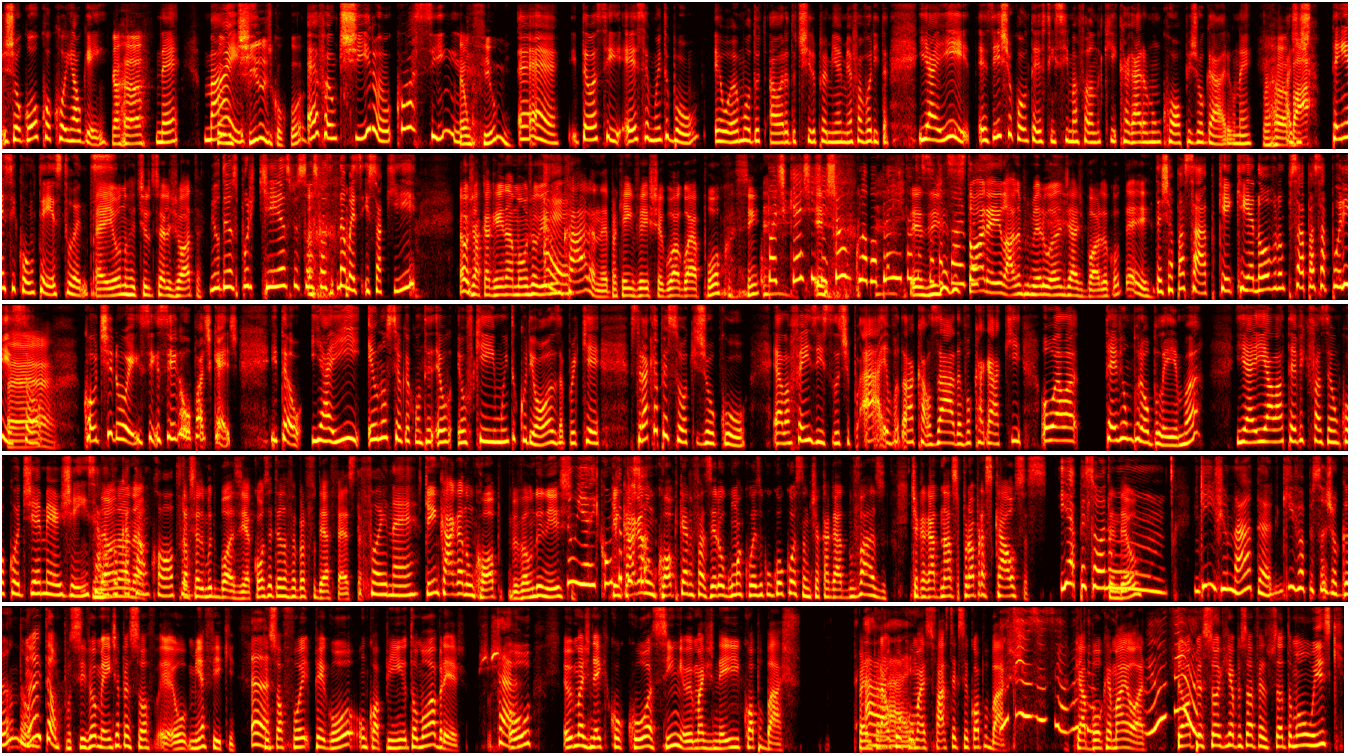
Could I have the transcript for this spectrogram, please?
jogou cocô em alguém, Aham. né? Foi um Mas. tiro de cocô? É, foi um tiro? Como assim? É um filme? É, então assim, esse é muito bom. Eu amo o do- a hora do tiro, pra mim é a minha favorita. E aí, existe o contexto em cima falando que cagaram num copo e jogaram, né? Aham. A bah. gente tem esse contexto antes. É eu no retiro do CLJ. Meu Deus, por que as pessoas fazem. Não, mas isso aqui. Eu já caguei na mão, joguei É. num cara, né? Pra quem veio, chegou agora há pouco, assim. O podcast G-Show, Globoplay, todas as Existe essa plataformas. história aí, lá no primeiro ano de Asbordo eu contei. Deixa passar, porque quem é novo não precisa passar por isso. É. Continuem, si- sigam o podcast. Então, e aí, eu não sei o que aconteceu. Eu, eu fiquei muito curiosa, porque será que a pessoa que jogou, ela fez isso do tipo, ah, eu vou dar uma causada, vou cagar aqui? Ou ela teve um problema, e aí ela teve que fazer um cocô de emergência, ela Não, vou não, catar não. um copo. Tá sendo muito boazinha. Com certeza foi pra fuder a festa. Foi, né? Quem caga num copo, vamos do início. Não, e aí, como Quem que a caga pessoa... num copo quer fazer alguma coisa com o cocô, senão tinha cagado no vaso. Tinha cagado nas próprias calças. E a pessoa não. Entendeu? Ninguém viu nada. Ninguém viu a pessoa jogando. Não, então, possivelmente a pessoa. Eu, minha fique. A Ah, pessoa foi, pegou um copinho, tomou uma breja. Tá. Ou eu imaginei que cocô assim, eu imaginei copo baixo. Pra entrar o Ai. cocô mais fácil tem que ser copo baixo. Meu Deus do céu. Porque a boca é maior. Então a pessoa, o que que a pessoa fez? A pessoa tomou um uísque,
